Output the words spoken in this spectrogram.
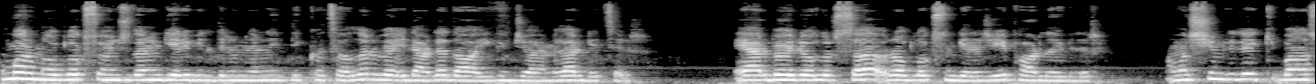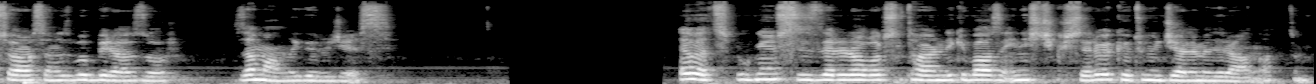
Umarım Roblox oyuncuların geri bildirimlerini dikkate alır ve ileride daha iyi güncellemeler getirir. Eğer böyle olursa Roblox'un geleceği parlayabilir. Ama şimdilik bana sorarsanız bu biraz zor. Zamanla göreceğiz. Evet, bugün sizlere Roblox'un tarihindeki bazı iniş çıkışları ve kötü güncellemeleri anlattım.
